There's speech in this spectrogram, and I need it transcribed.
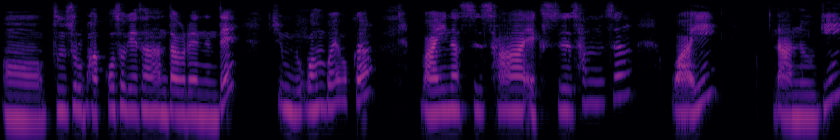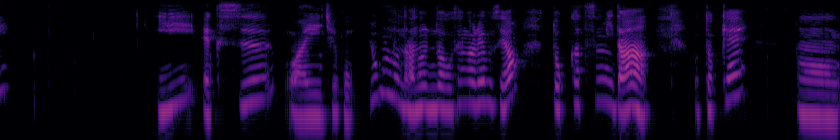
어, 분수로 바꿔서 계산한다 그랬는데 지금 이거 한번 해볼까요? 마이너스 4x 3승 y 나누기 2x y 제곱 이걸로 나눈다고 생각을 해보세요. 똑같습니다. 어떻게? 어,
